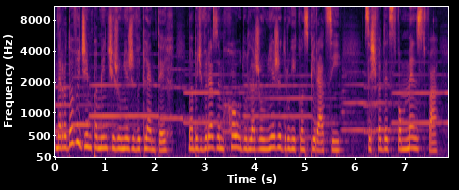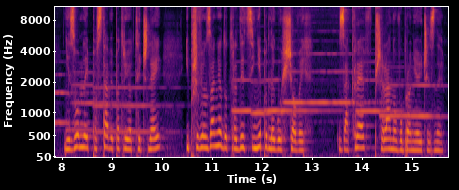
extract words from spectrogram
Narodowy Dzień Pamięci Żołnierzy Wyklętych ma być wyrazem hołdu dla żołnierzy drugiej konspiracji, ze świadectwem męstwa, niezłomnej postawy patriotycznej i przywiązania do tradycji niepodległościowych, za krew przelaną w obronie ojczyzny.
